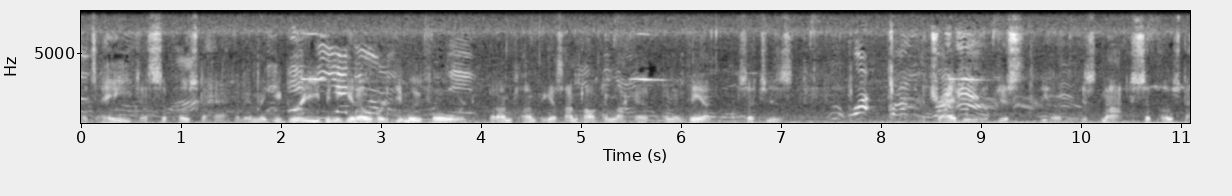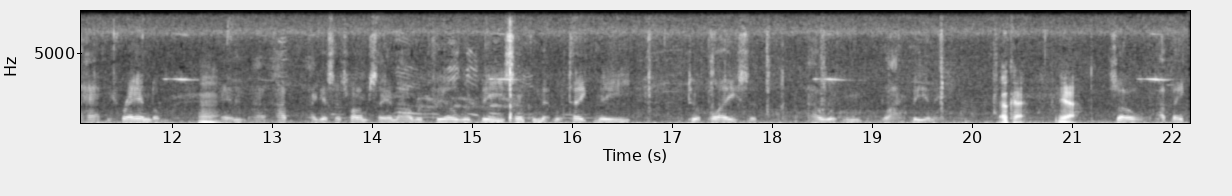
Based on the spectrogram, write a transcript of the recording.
that's age. That's supposed to happen, and then you grieve and you get over it. You move forward. But I'm, I'm I guess I'm talking like a, an event such as a tragedy that just you know is not supposed to happen. It's random. Hmm. and I, I, I guess that's what I'm saying. I would feel would be something that would take me to a place that I wouldn't like being in. okay yeah So I think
